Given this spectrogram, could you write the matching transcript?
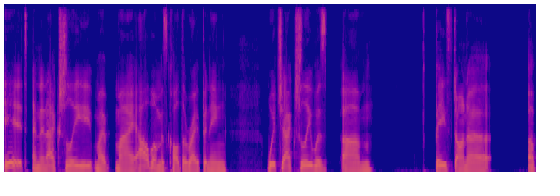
it. And it actually my my album is called The Ripening which actually was um based on a a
